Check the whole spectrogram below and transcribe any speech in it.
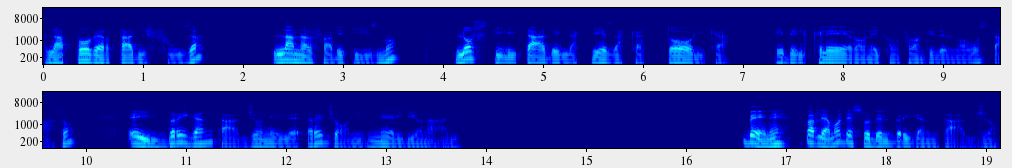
la povertà diffusa, l'analfabetismo, l'ostilità della Chiesa cattolica e del clero nei confronti del nuovo Stato e il brigantaggio nelle regioni meridionali. Bene, parliamo adesso del brigantaggio.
